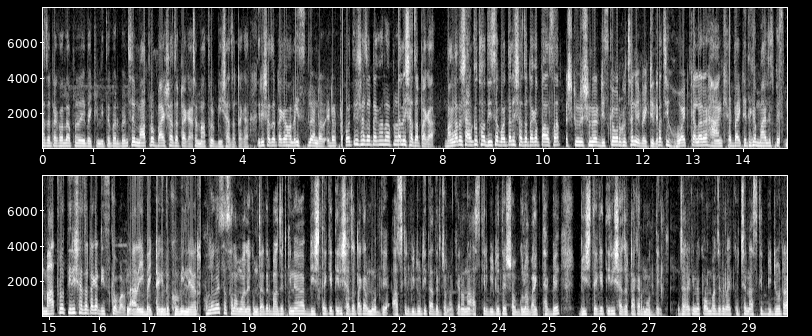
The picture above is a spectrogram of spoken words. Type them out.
হাজার টাকা হলে আপনারা এই বাইকটি নিতে পারবেন। সে মাত্র বাইশ হাজার টাকা আছে মাত্র বিশ হাজার টাকা। তিরিশ হাজার টাকা হলে স্প্লেন্ডার এটার পঁয়ত্রিশ হাজার টাকা হলে আপনার চল্লিশ হাজার টাকা। বাংলাদেশ আর কোথাও দিছে পঁয়তাল্লিশ হাজার টাকা পালসার। কন্ডিশনের ডিসকভার করছেন এই বাইকটি পাচ্ছি হোয়াইট কালারের হাঙ্ক বাইকটি থেকে মাইলেজ পেয়ে মাত্র তিরিশ হাজার টাকা ডিসকভার আর এই বাইকটা কিন্তু খুবই লেয়ার হ্যালো গাইস আসসালামু আলাইকুম। যাদের বাজেট কিনা বিশ থেকে তিরিশ হাজার টাকার মধ্যে আজকের ভিডিওটি তাদের জন্য। কেননা আজকের ভিডিওতে সবগুলো বাইক থাকবে বিশ থেকে তিরিশ হাজার টাকার মধ্যে। যারা কিনা কম বাজেটে বাইক করছেন, আজকের ভিডিওটা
